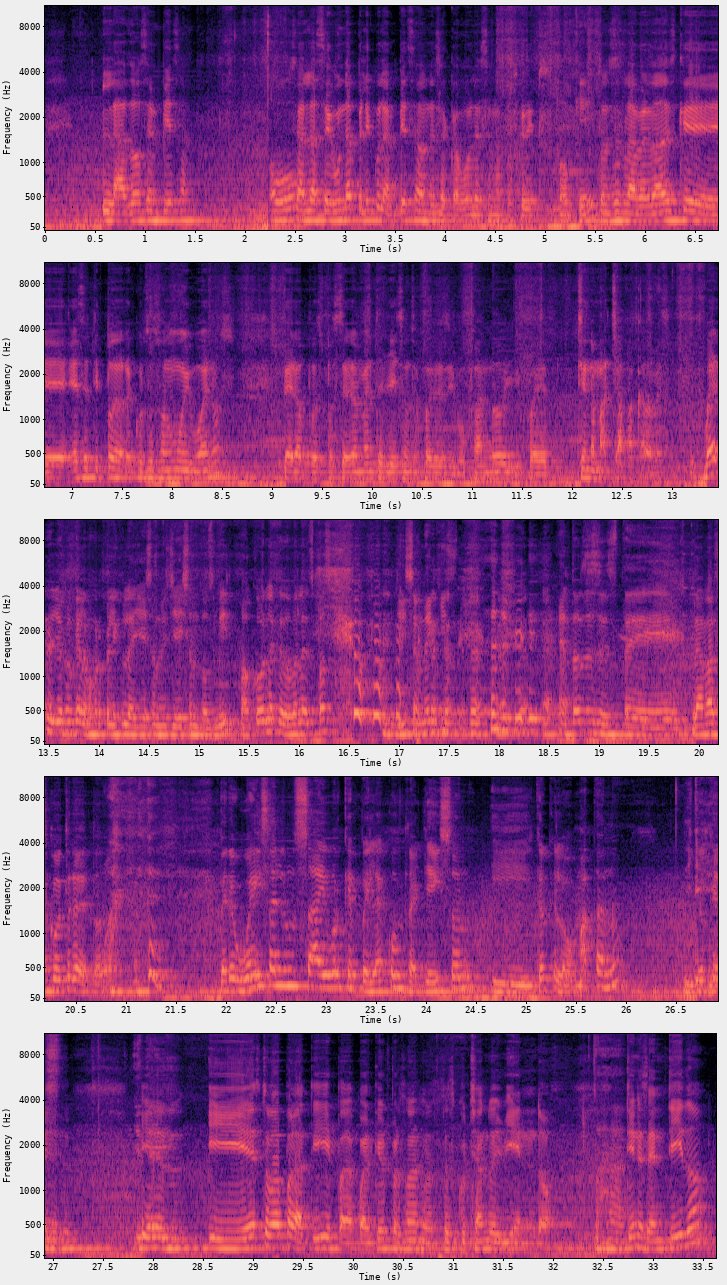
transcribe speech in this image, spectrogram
la 2 empieza. Oh, O sea, la segunda película empieza donde se acabó la escena post créditos. Entonces, la verdad es que ese tipo de recursos son muy buenos, pero pues posteriormente Jason se fue desdibujando y fue siendo más chafa cada vez. Bueno, yo creo que la mejor película de Jason es Jason 2000. ¿O cómo es la que dobla despacio? Jason X. Entonces, este... La más cutre de todo. Pero güey, sale un cyborg que pelea contra Jason y creo que lo mata, ¿no? Y creo que es... Y, el- y esto va para ti y para cualquier persona que nos esté escuchando y viendo. Ajá. ¿Tiene sentido?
